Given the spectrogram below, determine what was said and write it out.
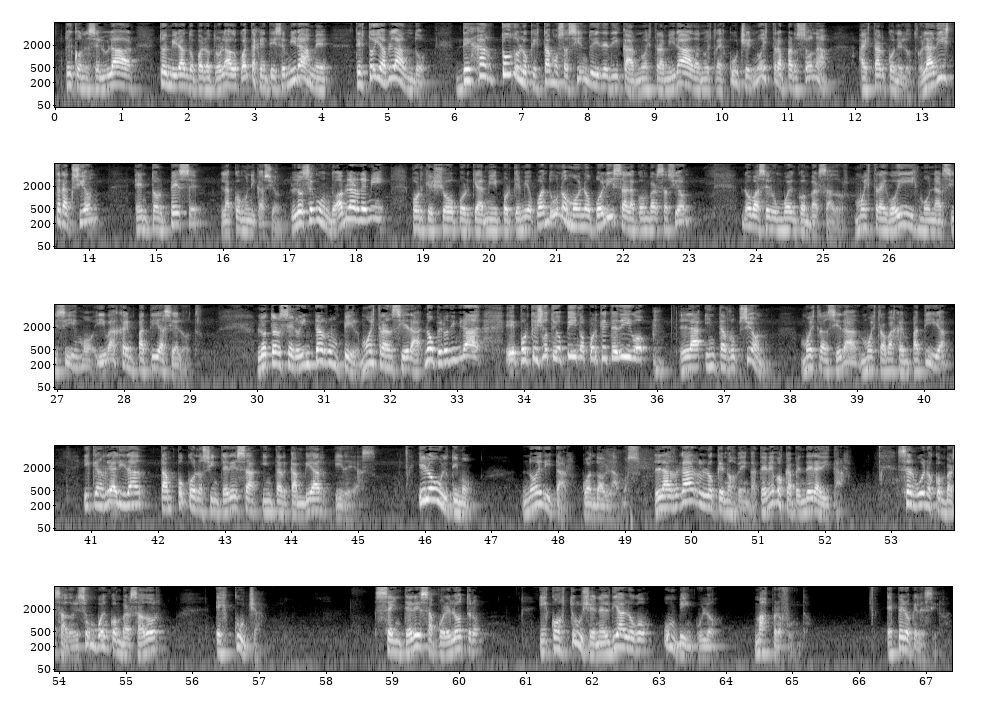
Estoy con el celular, estoy mirando para otro lado. ¿Cuánta gente dice, mírame, te estoy hablando? Dejar todo lo que estamos haciendo y dedicar nuestra mirada, nuestra escucha, nuestra persona a estar con el otro. La distracción entorpece la comunicación. Lo segundo, hablar de mí, porque yo, porque a mí, porque mío. Cuando uno monopoliza la conversación, no va a ser un buen conversador. Muestra egoísmo, narcisismo y baja empatía hacia el otro. Lo tercero, interrumpir, muestra ansiedad. No, pero mira, eh, porque yo te opino, porque te digo. La interrupción muestra ansiedad, muestra baja empatía y que en realidad tampoco nos interesa intercambiar ideas. Y lo último, no editar cuando hablamos, largar lo que nos venga, tenemos que aprender a editar. Ser buenos conversadores, un buen conversador escucha, se interesa por el otro y construye en el diálogo un vínculo más profundo. Espero que les sirva.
